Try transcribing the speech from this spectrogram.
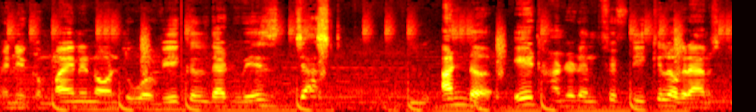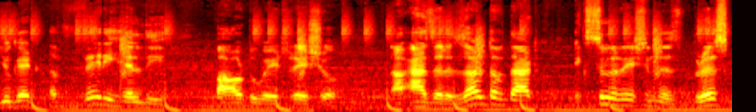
when you combine it onto a vehicle that weighs just under 850 kilograms, you get a very healthy power to weight ratio. Now as a result of that, acceleration is brisk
